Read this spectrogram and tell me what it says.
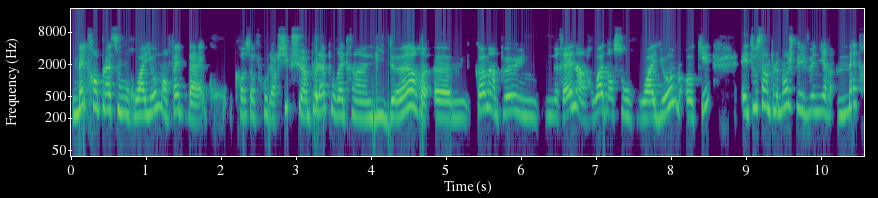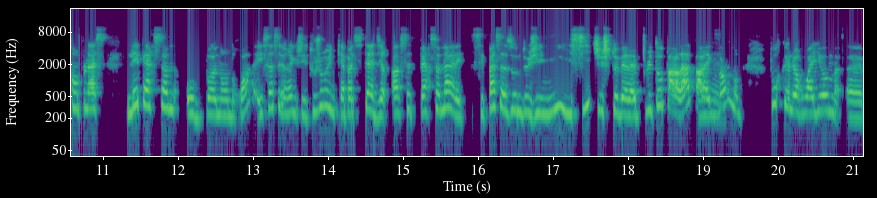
mettre en place mon royaume, en fait, bah, Cross of Rulership, je suis un peu là pour être un leader, euh, comme un peu une, reine, un roi dans son royaume, ok Et tout simplement, je vais venir mettre en place les personnes au bon endroit. Et ça, c'est vrai que j'ai toujours une capacité à dire, ah, cette personne-là, c'est pas sa zone de génie ici, je te verrais plutôt par là, par mmh exemple. Donc, pour que le royaume euh,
